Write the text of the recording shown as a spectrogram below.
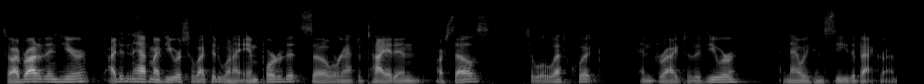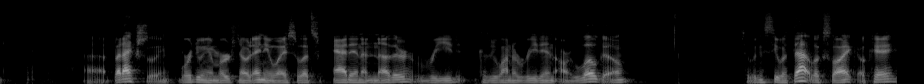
So I brought it in here. I didn't have my viewer selected when I imported it, so we're gonna have to tie it in ourselves. So we'll left click and drag to the viewer, and now we can see the background. Uh, but actually, we're doing a merge node anyway, so let's add in another read because we want to read in our logo. So we can see what that looks like. Okay,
